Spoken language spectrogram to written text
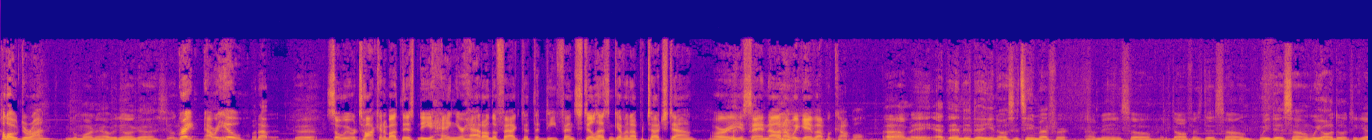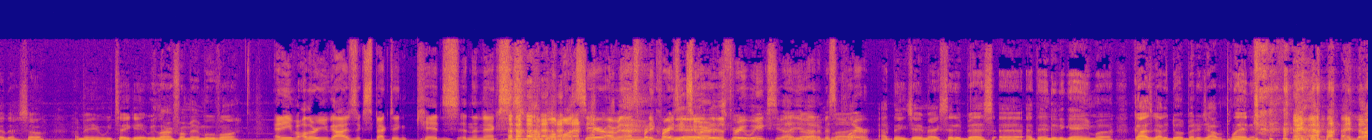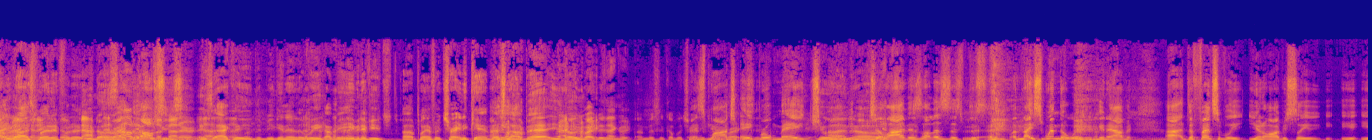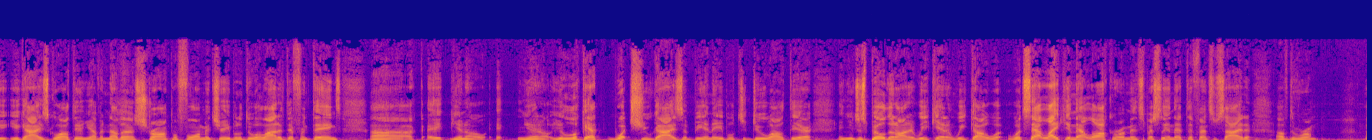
Hello, Duron. Good morning. How we doing, guys? Doing great. How are Good. you? What up? Good. So we were talking about this. Do you hang your hat on the fact that the defense still hasn't given up a touchdown, or are you saying no, no, we gave up a couple? Uh, I mean, at the end of the day, you know, it's a team effort. I mean, so if the offense did something, we did something. We all do it together. So, I mean, we take it, we learn from it, and move on. Any other you guys expecting kids in the next couple of months here? I mean, that's pretty crazy. Yeah, Two out of the three crazy. weeks, you, I you got to miss a player. I think J Max said it best uh, at the end of the game. Uh, guys got to do a better job of planning. I know, you guys Gotta planning for the, you know, this like the a little bit off-season. better. Yeah. Exactly, the beginning of the week. I mean, even if you uh, plan for training camp, that's not bad. You know, you might Exactly. uh, miss a couple of training It's camp March, practices. April, May, June, July. There's, all- there's, this this a nice window where you can have it. Uh, defensively, you know, obviously, you, you, you guys go out there and you have another strong performance. You're able to do a lot of different things. Uh, you know, you know, you look at what you guys are being able to do out there, and you're just building on it week in and week out. What, what's that like in that locker room, especially in that defensive side of the room?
